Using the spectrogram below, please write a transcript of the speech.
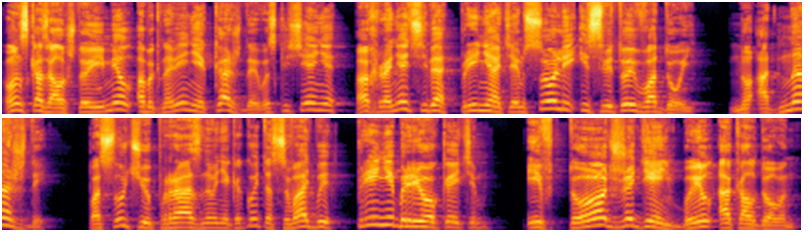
Он сказал, что имел обыкновение каждое воскресенье охранять себя принятием соли и святой водой. Но однажды, по случаю празднования какой-то свадьбы, пренебрег этим и в тот же день был околдован.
